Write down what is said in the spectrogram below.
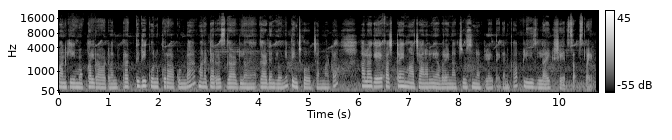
మనకి ఈ మొక్కలు రావటం అంటే ప్రతిదీ కొనుక్కు రాకుండా మన టెర్రస్ గార్డెన్ గార్డెన్లోనే పెంచుకోవచ్చు అనమాట అలాగే ఫస్ట్ టైం మా ఛానల్ని ఎవరైనా చూసినట్లయితే కనుక ప్లీజ్ లైక్ షేర్ సబ్స్క్రైబ్.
